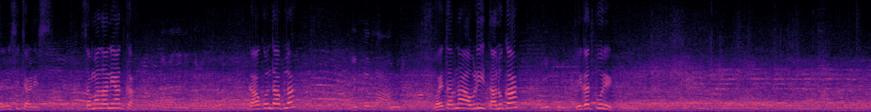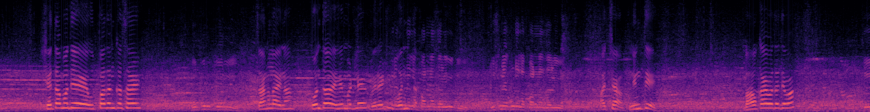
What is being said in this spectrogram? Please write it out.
तीनशे चाळीस. समाधानी आहात का? गाव कोणतं आपलं? वैतरणा आवडी तालुका? इगतपुरी. शेतामध्ये उत्पादन कसं आहे? चांगलं आहे ना? कोणतं हे म्हटले? व्हेरायटी वन पन्नास दुसऱ्या पन्नास जाळी होती. अच्छा निघते. भाव काय होता तेव्हा? ते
